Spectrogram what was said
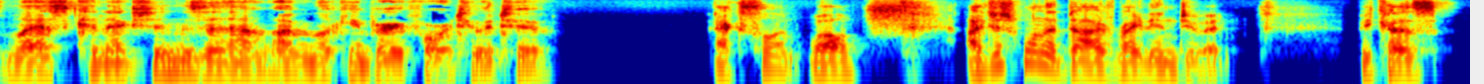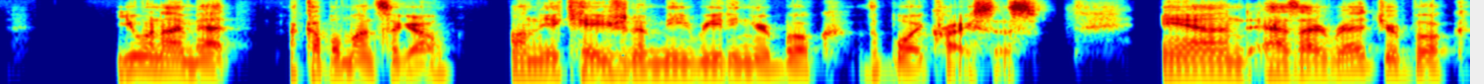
last connections, uh, I'm looking very forward to it too. Excellent. Well, I just want to dive right into it because you and I met a couple months ago on the occasion of me reading your book, The Boy Crisis. And as I read your book,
